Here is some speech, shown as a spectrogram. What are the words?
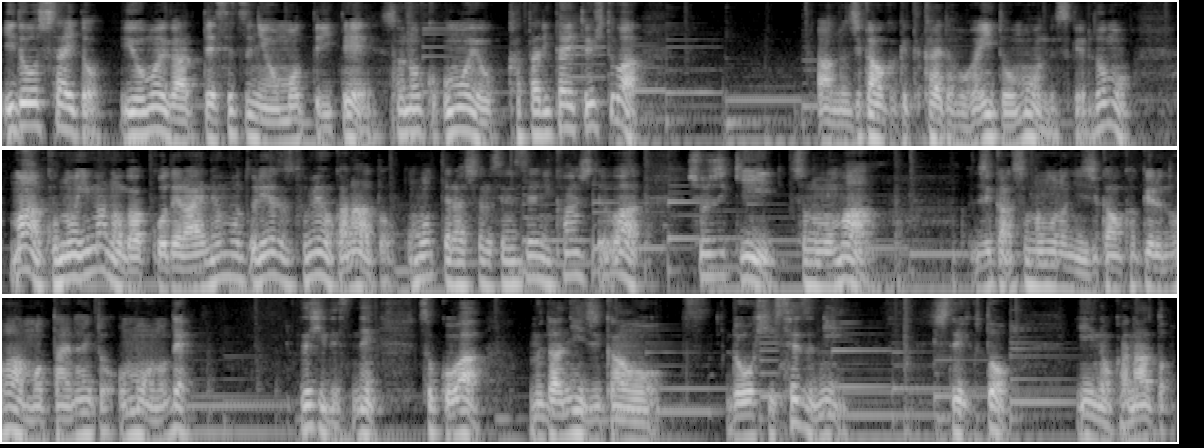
移動したいという思いがあって、切に思っていて、その思いを語りたいという人は、あの、時間をかけて書いた方がいいと思うんですけれども、まあ、この今の学校で来年もとりあえず止めようかなと思ってらっしゃる先生に関しては、正直、そのまま、時間、そのものに時間をかけるのはもったいないと思うので、ぜひですね、そこは無駄に時間を浪費せずにしていくといいのかなと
